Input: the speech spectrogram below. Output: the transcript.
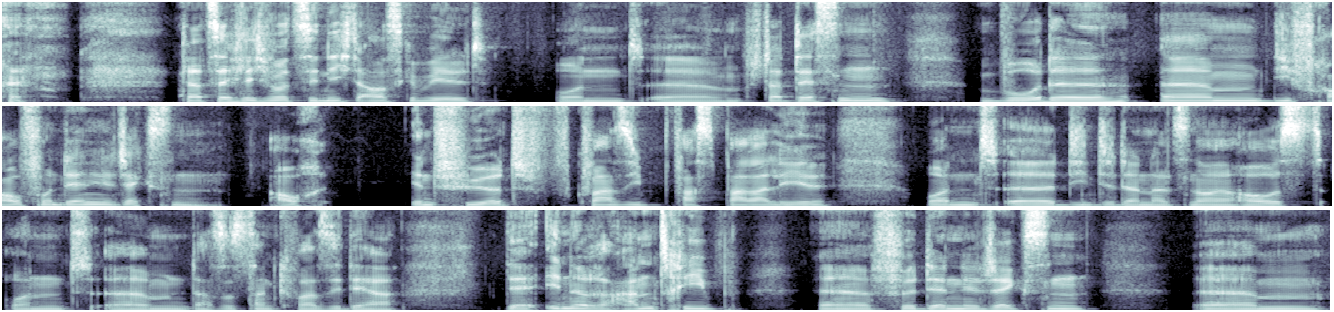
tatsächlich wird sie nicht ausgewählt. Und ähm, stattdessen wurde ähm, die Frau von Daniel Jackson auch entführt, quasi fast parallel und äh, diente dann als neuer Host. Und ähm, das ist dann quasi der, der innere Antrieb äh, für Daniel Jackson, ähm,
